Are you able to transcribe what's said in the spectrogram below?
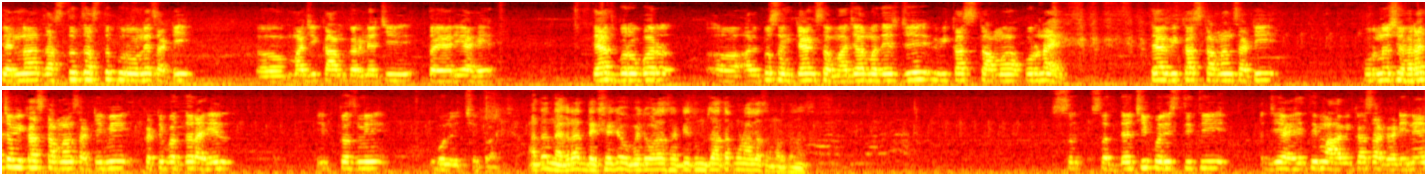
त्यांना जास्तीत जास्त पुरवण्यासाठी माझी काम करण्याची तयारी आहे. त्याचबरोबर अल्पसंख्याक समाजामध्ये जे विकास कामं अपूर्ण आहे त्या विकास कामांसाठी पूर्ण शहराच्या विकास कामांसाठी मी कटिबद्ध राहील इतकंच मी बोलू इच्छितो आहे आता नगराध्यक्षाच्या उमेदवारासाठी तुमचं आता कोणाला समर्थन असेल? सध्याची परिस्थिती जी आहे ती महाविकास आघाडीने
